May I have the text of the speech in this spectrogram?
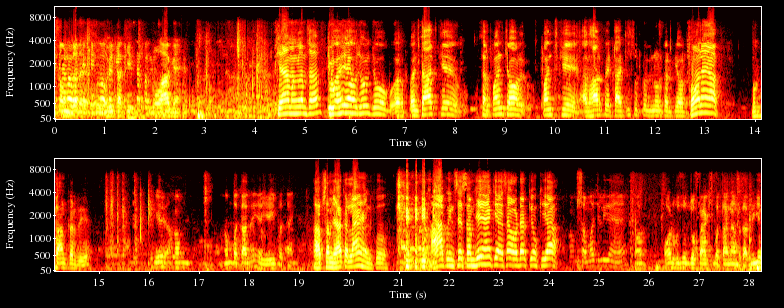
काउंटर है। वही था कि वो आ गए हैं। क्या मंगलम साहब? वही है हुजूर जो पंचायत के सरपंच और पंच के आधार पे टाइटल सूट को इग्नोर करके और कौन है आप? भुगतान कर दिए। ये हम हम बता दें या यही बताएँगे? आप समझा कर लाए हैं इनको। आप इनसे समझे हैं कि ऐसा ऑर्डर क्यों किया? हम समझ लिए हैं और और हुजूर जो फैक्ट्स बताना बता दें। ये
